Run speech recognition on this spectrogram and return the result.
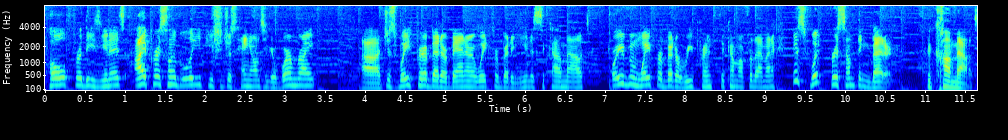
pull for these units, I personally believe you should just hang on to your Wyrmrite. Uh, just wait for a better banner, wait for better units to come out, or even wait for better reprints to come out for that matter. Just wait for something better to come out.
